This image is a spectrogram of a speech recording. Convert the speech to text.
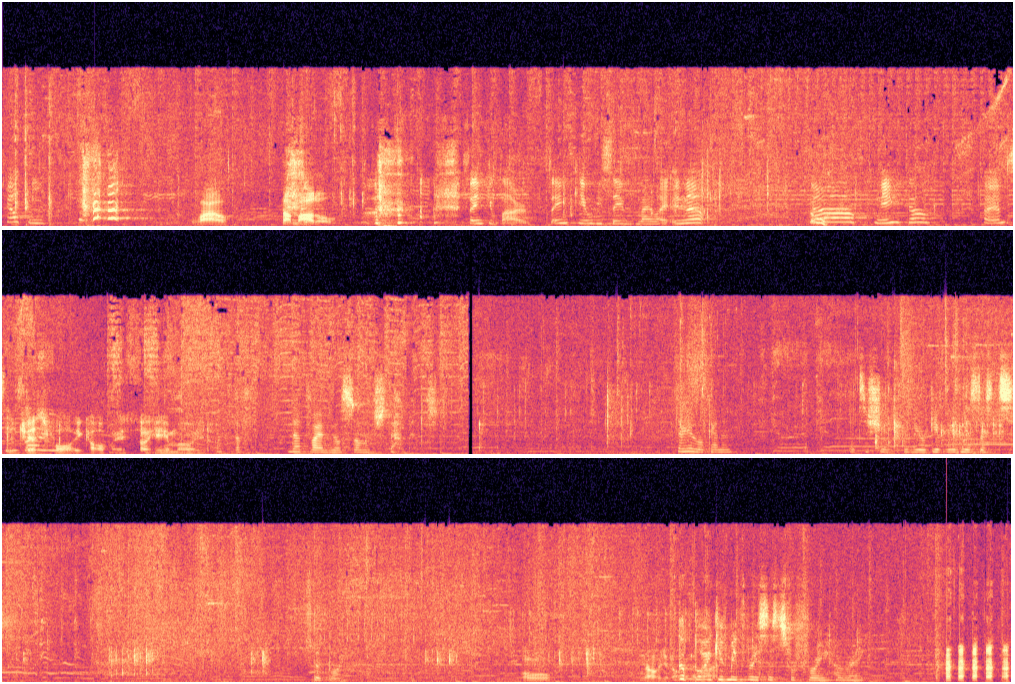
Help me. Wow. That battle. Thank you, Bard. Thank you, he saved my life. You know? Oh. No! Nico! I am so Just sorry. thought he got away, so he emoted. What the f- That fight deals so much damage. There you go, Cannon. That's a shield for you. Give give me assists. Good boy. Oh. No, you're not. Good boy, die. give me three assists for free. Hooray.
